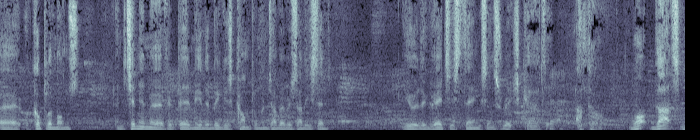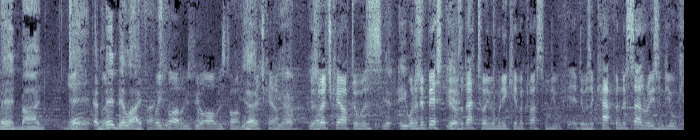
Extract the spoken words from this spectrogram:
uh, a couple of months, and Timmy Murphy paid me the biggest compliment I've ever said. He said, You're the greatest thing since Raich Carter. I thought, what? That's made my day. Yeah. It made me life, My actually. father used to be always talking Yeah, about Raich Carter because yeah. Raich Carter was one was- of the best players at that time. And when he came across from the UK, there was a cap on the salaries in the UK,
